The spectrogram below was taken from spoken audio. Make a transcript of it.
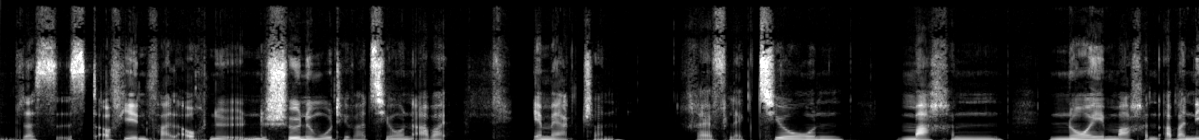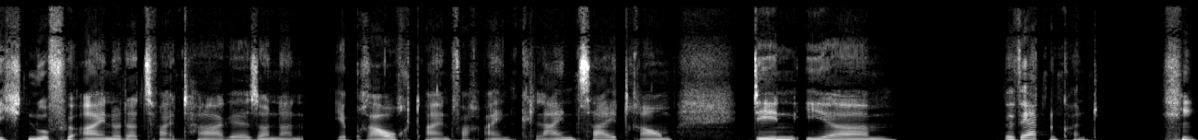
das ist auf jeden Fall auch eine, eine schöne Motivation, aber ihr merkt schon, Reflexion, machen, neu machen, aber nicht nur für ein oder zwei Tage, sondern ihr braucht einfach einen kleinen Zeitraum, den ihr bewerten könnt.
